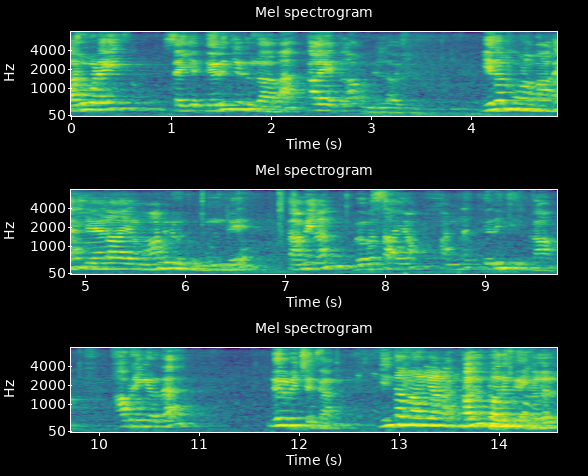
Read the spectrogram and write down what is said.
அறுவடை செய்ய தெரிஞ்சிருந்தாதான் கலையத்தில் அவன் நெல்லை வைக்கணும். இதன் மூலமாக ஏழாயிரம் ஆண்டுகளுக்கு முன்பே தமிழன் விவசாயம் பண்ண தெரிஞ்சிருக்கான் அப்படிங்கிறத நிரூபிச்சிருக்காங்க. இந்த மாதிரியான கல் பதுக்கைகள்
